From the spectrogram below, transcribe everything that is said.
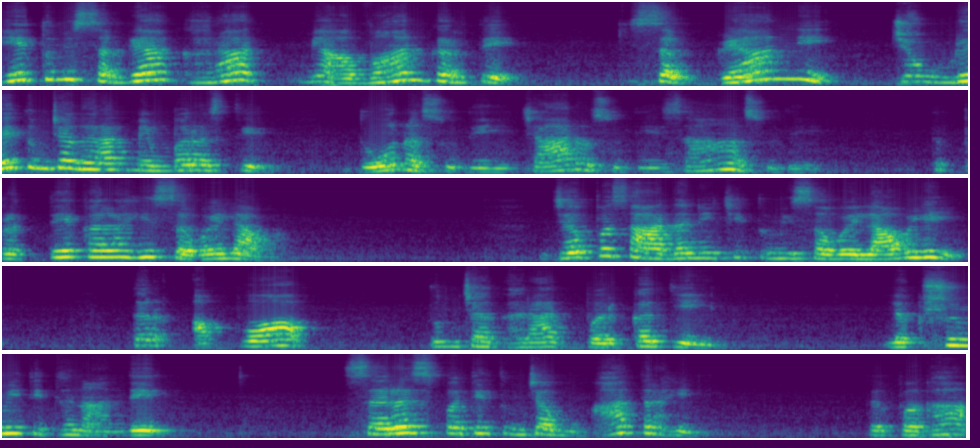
हे तुम्ही सगळ्या घरात मी आव्हान करते की सगळ्यांनी जेवढे तुमच्या घरात मेंबर असतील दोन असू दे चार असू दे सहा असू दे तर प्रत्येकाला ही सवय लावा. जप साधनेची तुम्ही सवय लावली तर आपोआप तुमच्या घरात बरकत येईल. लक्ष्मी तिथं नांदेल. सरस्वती तुमच्या मुखात राहील. तर बघा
